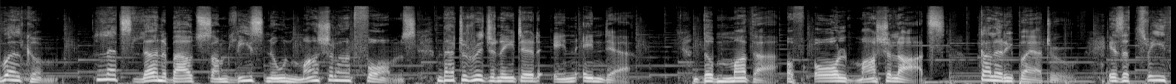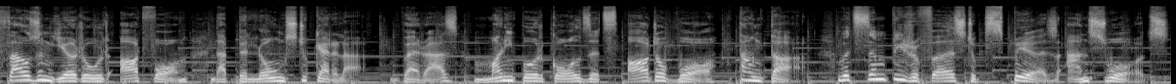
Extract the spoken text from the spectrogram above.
Welcome. Let's learn about some least known martial art forms that originated in India. The mother of all martial arts, Kalaripayattu, is a 3000 year old art form that belongs to Kerala, whereas Manipur calls its art of war Thangta, which simply refers to spears and swords.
